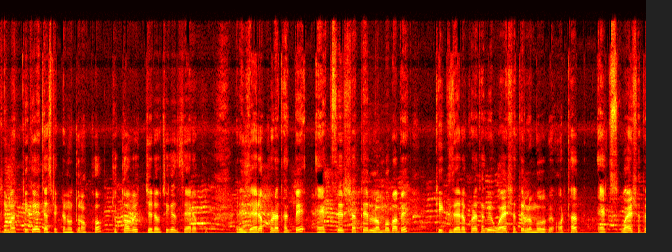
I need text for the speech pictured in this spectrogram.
ত্রিমাত্রিকে জাস্ট একটা নতুন অক্ষ যুক্ত হবে, যেটা হচ্ছে গিয়ে জ্যার অক্ষ। আর এই জ্যার অক্ষটা থাকবে এক্সের সাথে লম্বভাবে ঠিক জ্যার অক্ষরে থাকবে ওয়াইয়ের সাথে লম্বভাবে, অর্থাৎ এক্স ওয়াইয়ের সাথে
